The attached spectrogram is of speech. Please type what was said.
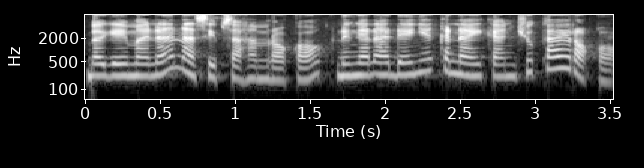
Bagaimana nasib saham rokok dengan adanya kenaikan cukai rokok?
